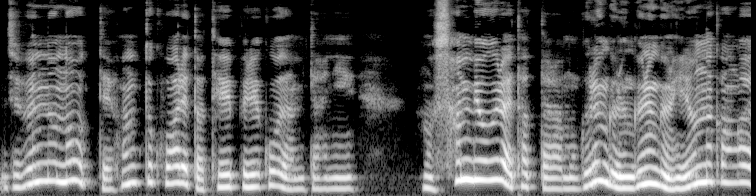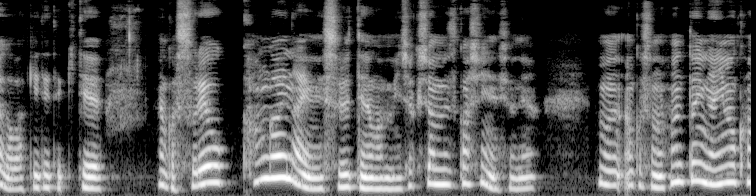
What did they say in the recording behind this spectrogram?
自分の脳ってほんと壊れたテープレコーダーみたいに、もう3秒ぐらい経ったらもうぐるんぐるんぐるんぐるんいろんな考えが湧き出てきて、なんかそれを考えないようにするっていうのがめちゃくちゃ難しいんですよね。でもなんかその本当に何も考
